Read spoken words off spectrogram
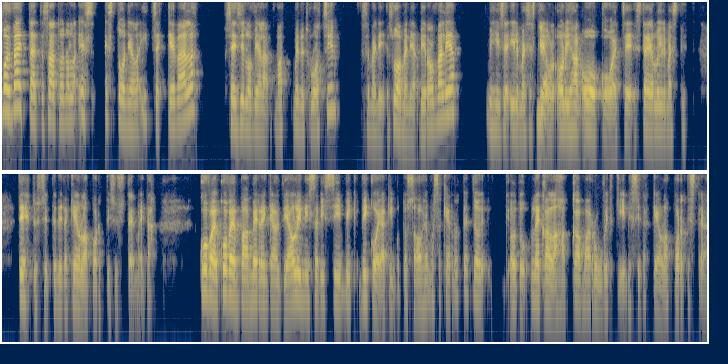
voin väittää, että saatoin olla Estonialla itse keväällä. Se ei silloin vielä mennyt Ruotsiin, se meni Suomen ja Viron väliä, mihin se ilmeisesti Joo. oli ihan ok, että se, sitä ei ollut ilmeisesti tehty sitten niitä keulaporttisysteemeitä kove, kovempaa merenkäyntiä. Oli niissä vissiin vikojakin, kun tuossa ohjelmassa kerrottiin, että ne joutu lekalla hakkaamaan ruuvit kiinni siitä keulaportista ja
